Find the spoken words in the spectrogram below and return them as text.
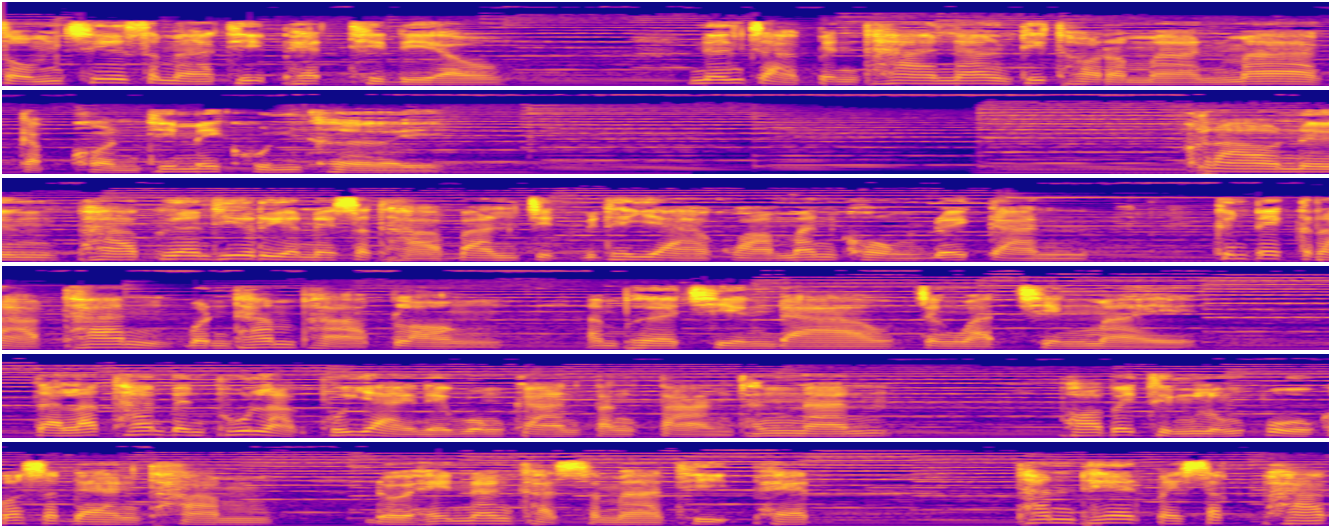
สมชื่อสมาธิเพชรทีเดียว เนื่องจากเป็นท่านั่งที่ทรมานมากกับคนที่ไม่คุ้นเคย คราวหนึ่งพาเพื่อนที่เรียนในสถาบันจิตวิทยาความมั่นคงด้วยกัน ขึ้นไปกราบท่านบนถ้ำผาปล่องอำเภอเชียงดาว จังหวัดเชียงใหม่ แต่ละท่านเป็นผู้หลักผู้ใหญ่ในวงการต่างๆ ทั้งนั้น พอไปถึงหลวงปู่ก็แสดงธรรม โดยให้นั่งขัดสมาธิเพชร ท่านเทศไปสักพัก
